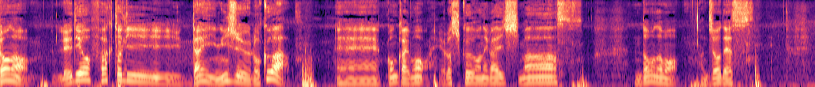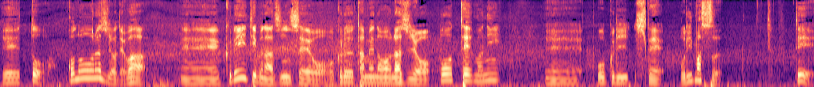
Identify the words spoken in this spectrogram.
ョーのレディオファクトリー第26話、えー、今回もよろしくお願いします。どうもどうも、ジョーです。えー、っと、このラジオでは、えー、クリエイティブな人生を送るためのラジオをテーマに、え、お送りしております。で、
